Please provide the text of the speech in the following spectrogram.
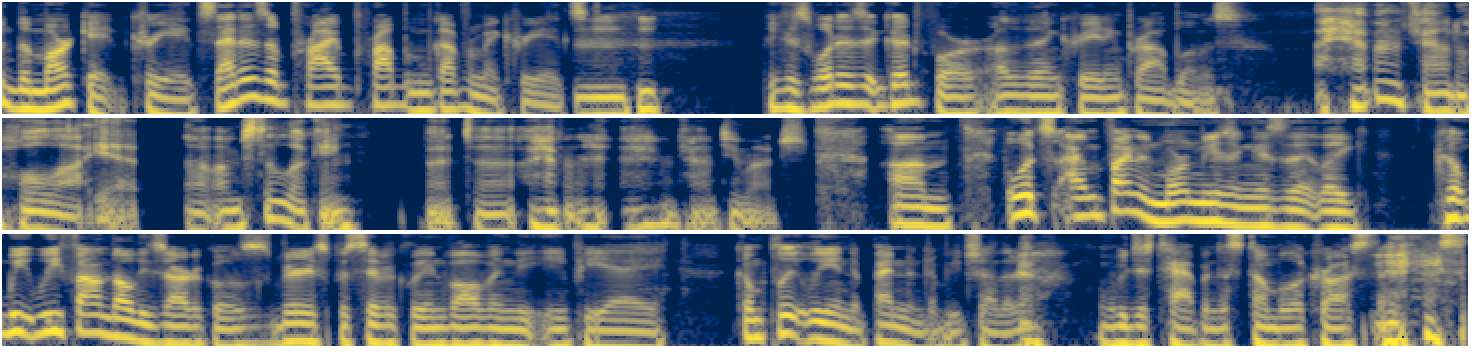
the market creates. That is a pri- problem government creates. Mhm. Because what is it good for other than creating problems? I haven't found a whole lot yet. Uh, I'm still looking, but uh, I haven't I haven't found too much. Um, what's I'm finding more amusing is that like we we found all these articles very specifically involving the EPA, completely independent of each other. We just happened to stumble across things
